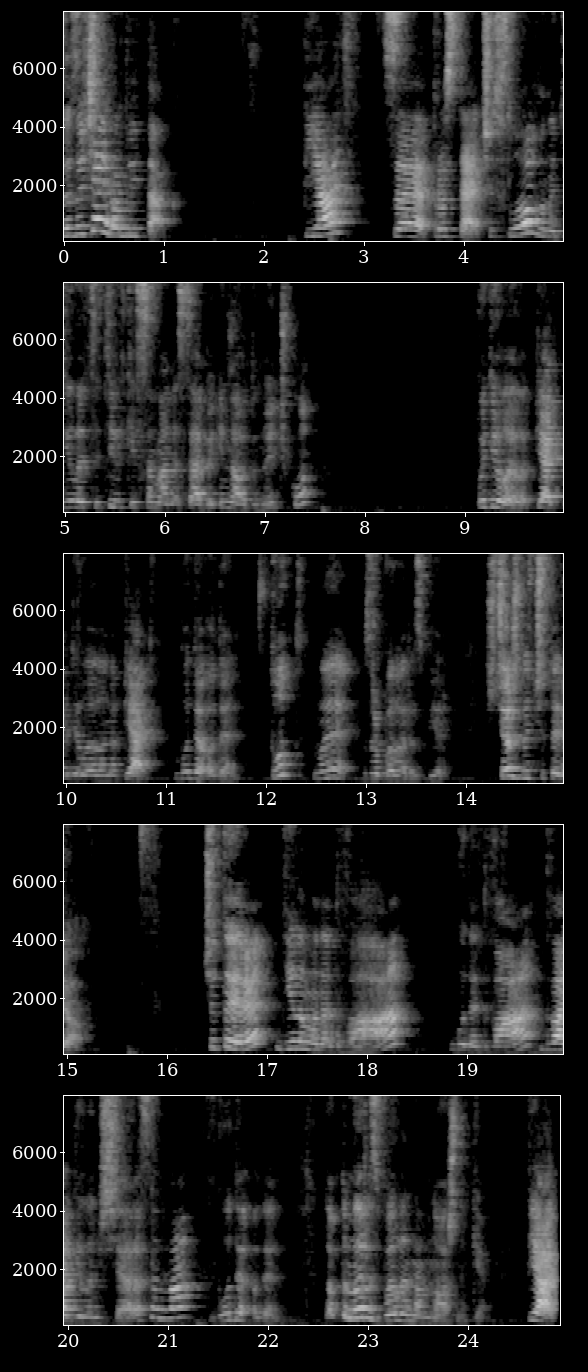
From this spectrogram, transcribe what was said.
Зазвичай роблять так. 5 це просте число, воно ділиться тільки саме на себе і на одиничку. Поділили. 5 поділили на 5, буде 1. Тут ми зробили розбір. Що ж до 4? 4 ділимо на 2, буде 2. 2 ділимо ще раз на 2, буде 1. Тобто ми розбили на множники. 5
